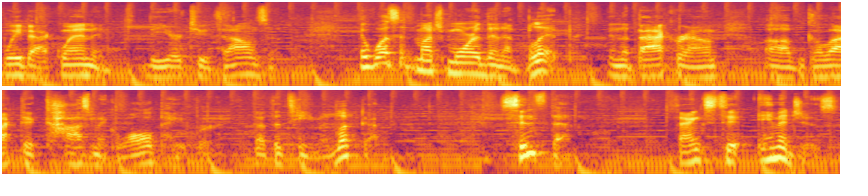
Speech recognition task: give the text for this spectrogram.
way back when in the year 2000, it wasn't much more than a blip in the background of galactic cosmic wallpaper that the team had looked at. Since then, thanks to images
